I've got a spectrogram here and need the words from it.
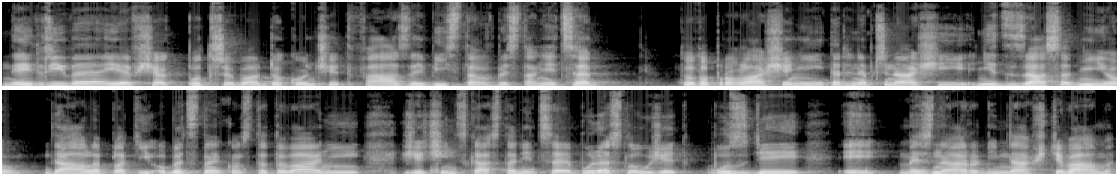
Nejdříve je však potřeba dokončit fázi výstavby stanice. Toto prohlášení tedy nepřináší nic zásadního. Dále platí obecné konstatování, že čínská stanice bude sloužit později i mezinárodním návštěvám.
